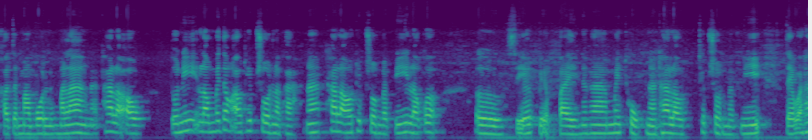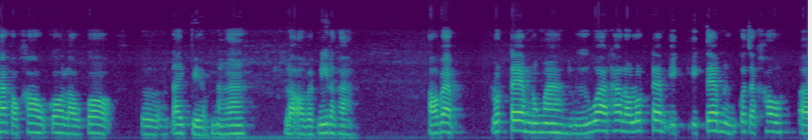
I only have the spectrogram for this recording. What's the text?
เขาจะมาบนหรือมาล่างนะ ถ้าเราเอาตัวนี้เราไม่ต้องเอาเทียบชนหรอกค่ะนะถ้าเราเอาเทียบชนแบบนี้เราก็เออเสียเปรียบไปนะคะ ไม่ถูกนะ ถ้าเราเทียบชนแบบนี้ แต่ว่าถ้าเขาเข้าก็เราก็เออได้เปรียบนะคะ เราเอาแบบนี้แหละค่ะ เอาแบบลดแต้มลงมา หรือว่าถ้าเราลดแต้มอีกอีกแต้มหนึ่งก็จะเข้าเอ่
